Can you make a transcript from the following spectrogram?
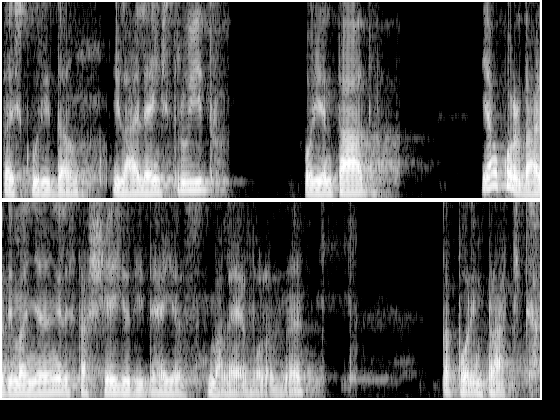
da escuridão. E lá ele é instruído, orientado. E ao acordar de manhã, ele está cheio de ideias malévolas, né? Para pôr em prática.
